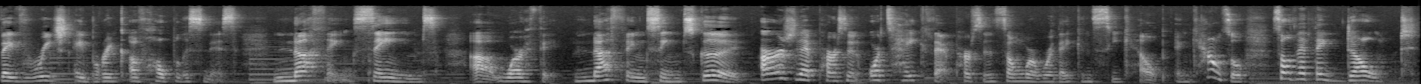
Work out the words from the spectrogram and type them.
they've reached a brink of hopelessness. Nothing seems uh, worth it. Nothing seems good. Urge that person or take that person somewhere where they can seek help and counsel so that they don't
